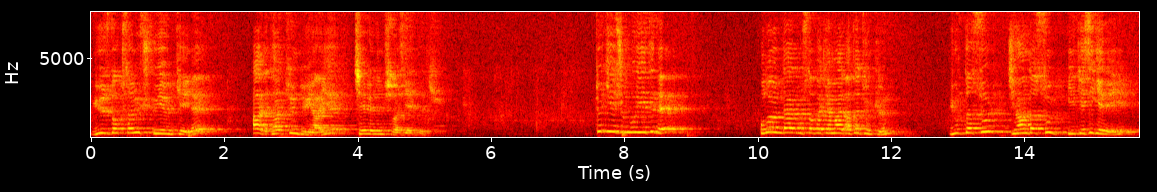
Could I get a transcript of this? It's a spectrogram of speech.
193 üye ülkeyle adeta tüm dünyayı çevrelemiş vaziyettedir. Türkiye Cumhuriyeti de Ulu Önder Mustafa Kemal Atatürk'ün yurtta sulh, cihanda sulh ilkesi gereği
